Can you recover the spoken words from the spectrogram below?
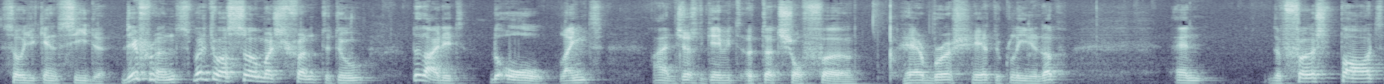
so you can see the difference, but it was so much fun to do that I did the whole length I just gave it a touch of uh, hairbrush here to clean it up and the first part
